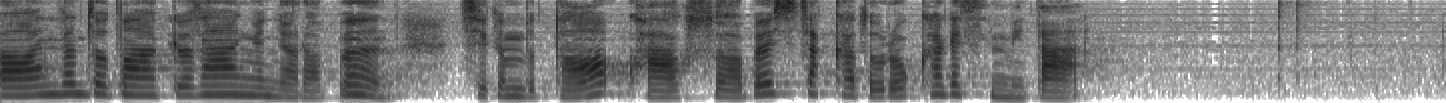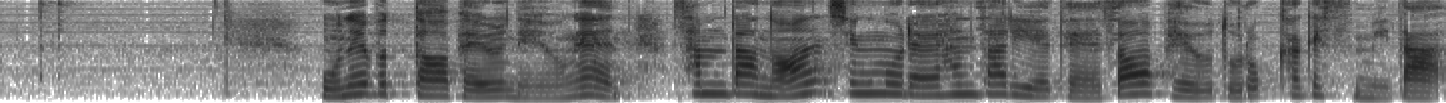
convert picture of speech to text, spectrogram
한산초등학교 4학년 여러분. 지금부터 과학 수업을 시작하도록 하겠습니다. 오늘부터 배울 내용은 3단원 식물의 한 사리에 대해서 배우도록 하겠습니다.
